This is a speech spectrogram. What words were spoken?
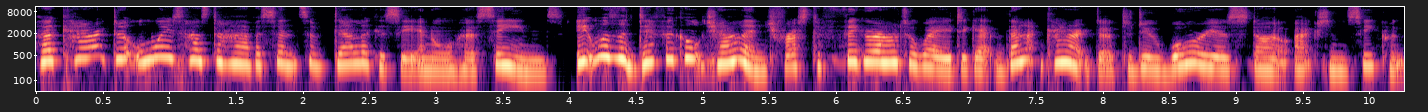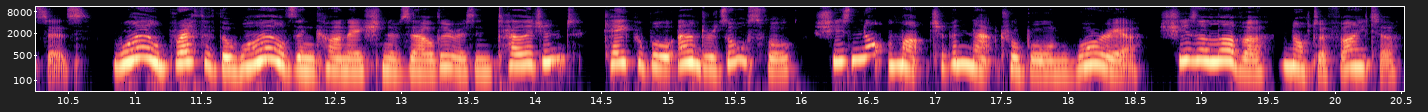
her character always has to have a sense of delicacy in all her scenes. It was a difficult challenge for us to figure out a way to get that character to do Warriors-style action sequences. While Breath of the Wild's incarnation of Zelda is intelligent, capable and resourceful, she's not much of a natural-born warrior. She's a lover, not a fighter.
